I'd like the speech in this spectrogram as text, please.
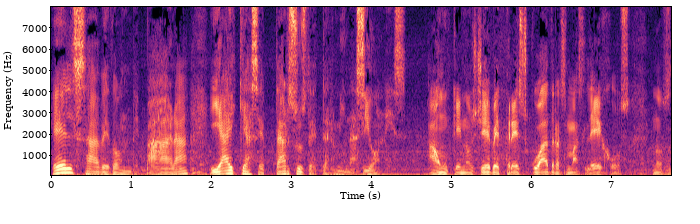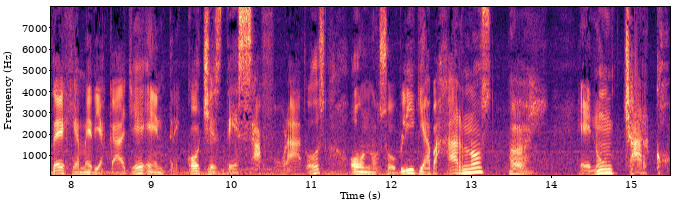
Él sabe dónde para y hay que aceptar sus determinaciones. Aunque nos lleve tres cuadras más lejos, nos deje a media calle entre coches desaforados o nos obligue a bajarnos ay, en un charco.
